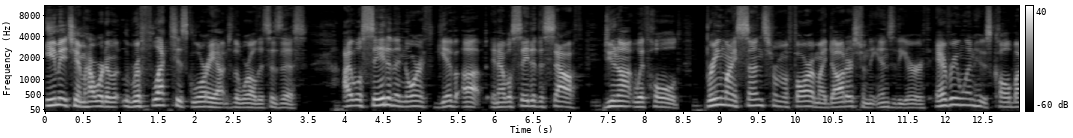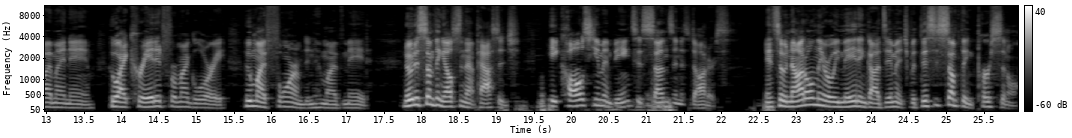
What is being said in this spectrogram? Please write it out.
image him, how we're to reflect his glory out into the world. It says this I will say to the north, Give up, and I will say to the south, Do not withhold. Bring my sons from afar and my daughters from the ends of the earth, everyone who is called by my name, who I created for my glory, whom I formed and whom I've made. Notice something else in that passage. He calls human beings his sons and his daughters. And so not only are we made in God's image, but this is something personal.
